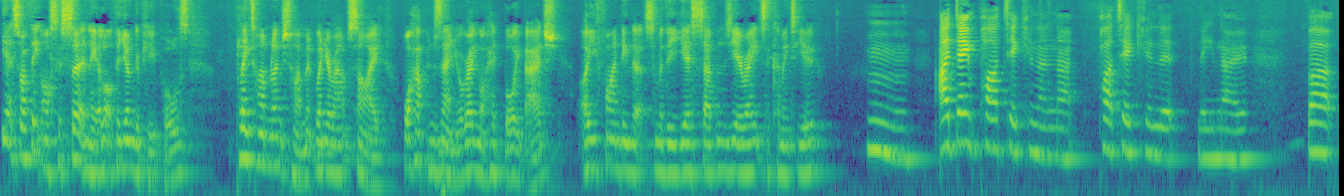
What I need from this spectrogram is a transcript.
Yeah, so I think, Oscar, certainly a lot of the younger pupils, playtime, lunchtime, when you're outside, what happens then? You're wearing your head boy badge. Are you finding that some of the year sevens, year eights are coming to you? Hmm. I don't particularly know, particularly know, but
